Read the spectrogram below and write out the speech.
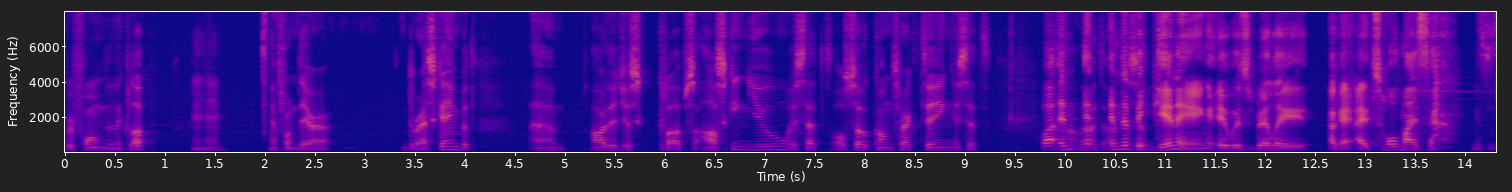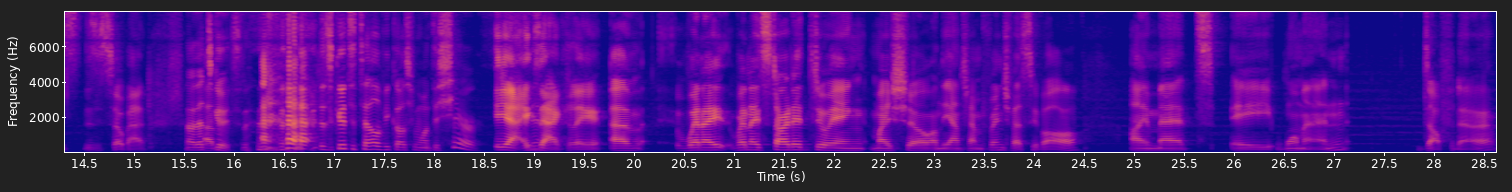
performed in a club, hmm and from there, the rest came. But um, are there just clubs asking you? Is that also contracting? Is that Well, in, in, how- how in the does it- beginning, it was really okay. I told myself this is this is so bad. no? That's Um, good. it's good to tell because we want to share. Yeah, exactly. Um, when I when I started doing my show on the Amsterdam Fringe Festival, I met a woman, Daphne.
